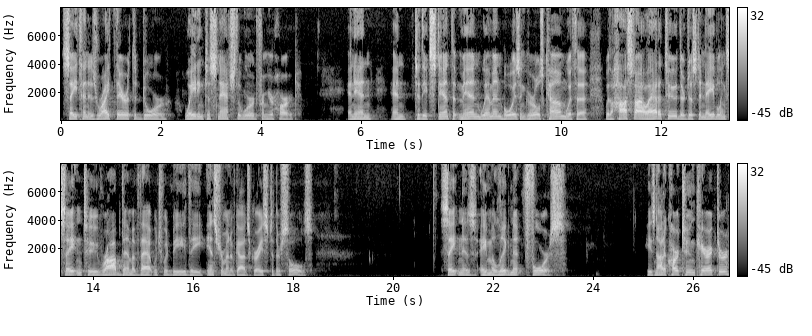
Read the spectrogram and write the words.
Satan is right there at the door waiting to snatch the word from your heart. And in and to the extent that men, women, boys, and girls come with a, with a hostile attitude, they're just enabling Satan to rob them of that which would be the instrument of God's grace to their souls. Satan is a malignant force. He's not a cartoon character.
